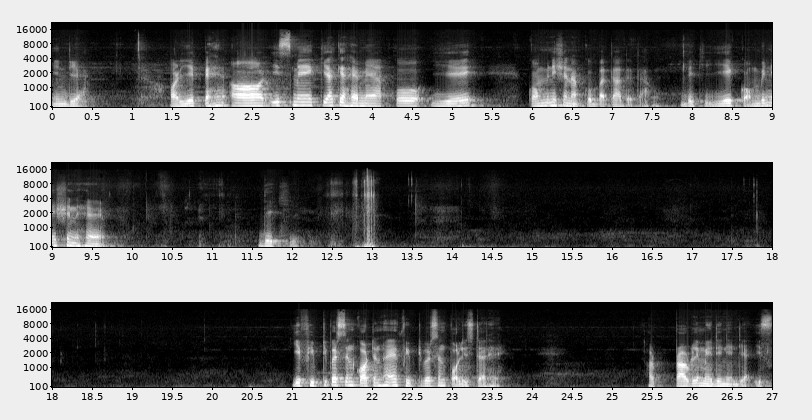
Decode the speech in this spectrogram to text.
इंडिया और ये पहन, और इसमें क्या क्या है, मैं आपको ये कॉम्बिनेशन आपको बता देता हूँ। देखिए, ये कॉम्बिनेशन है, देखिए। ये 50 परसेंट कॉटन है 50 परसेंट पॉलिस्टर है, और प्राउडली मेड इन इंडिया इस,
